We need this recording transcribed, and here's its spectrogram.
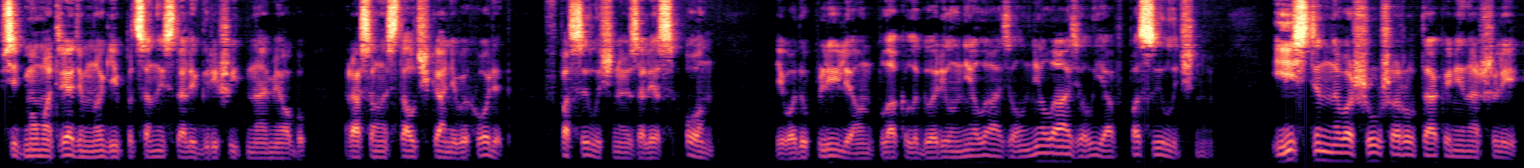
В седьмом отряде многие пацаны стали грешить на амебу. Раз он из толчка не выходит, в посылочную залез он. Его дуплили, а он плакал и говорил, не лазил, не лазил я в посылочную. Истинного шушару так и не нашли,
